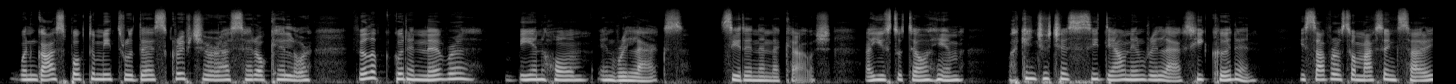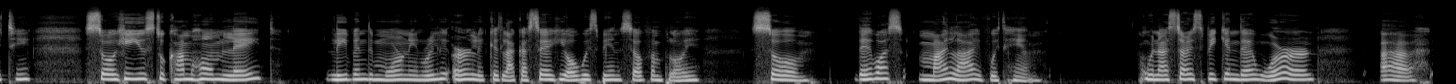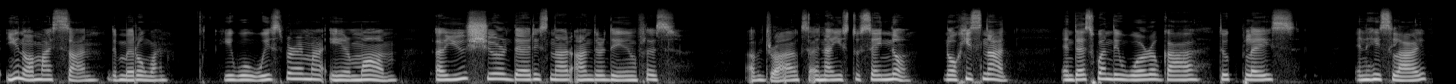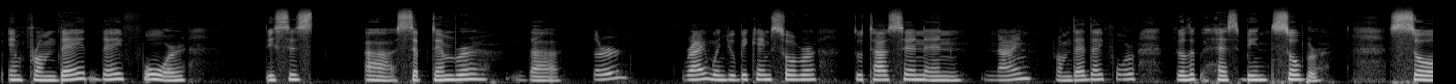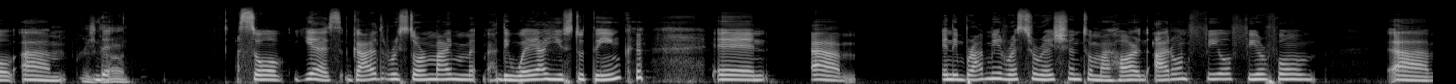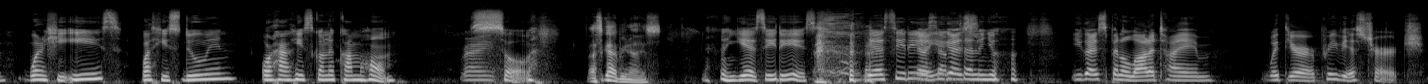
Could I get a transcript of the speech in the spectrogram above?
When God spoke to me through that scripture, I said, okay, Lord, Philip could have never been home and relax, sitting in the couch. I used to tell him, why can't you just sit down and relax? He couldn't. He suffered so much anxiety. So he used to come home late, leave in the morning really early, because like I said, he always been self-employed. So that was my life with him when I started speaking that word, uh, you know, my son, the middle one, he will whisper in my ear, Mom, are you sure that is not under the influence of drugs? And I used to say, No, no, he's not. And that's when the word of God took place in his life. And from that day forward, this is uh, September the 3rd, right? When you became sober, 2009 from that day forward, Philip has been sober. So, um, the, God. So yes, God restored my the way I used to think, and um, and it brought me restoration to my heart. I don't feel fearful uh, where he is, what he's doing, or how he's gonna come home. Right. So that's gotta be nice. yes, it is. yes, it is. Yeah, you I'm guys, telling you you guys spent a lot of time with your previous church.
